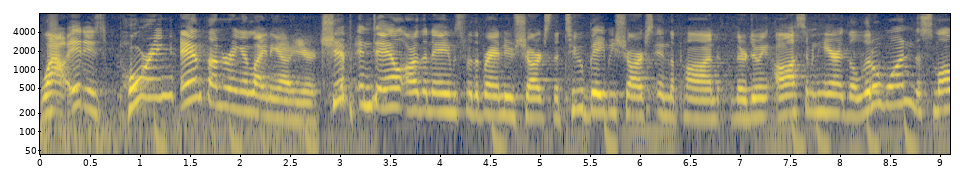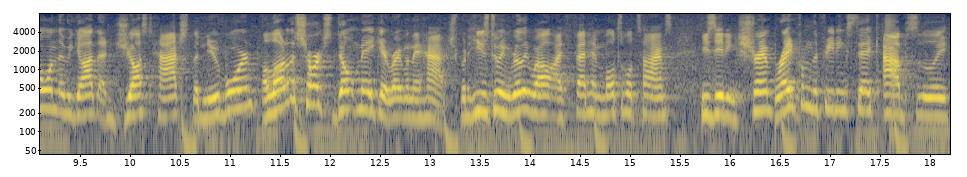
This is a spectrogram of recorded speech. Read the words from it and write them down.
Wow, it is pouring and thundering and lightning out here. Chip and Dale are the names for the brand new sharks, the two baby sharks in the pond. They're doing awesome in here. The little one, the small one that we got that just hatched, the newborn, a lot of the sharks don't make it right when they hatch, but he's doing really well. I fed him multiple times. He's eating shrimp right from the feeding stick. Absolutely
